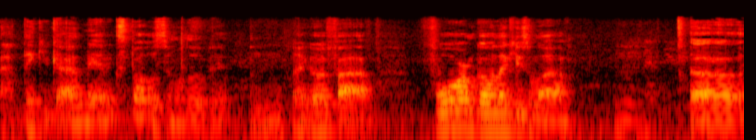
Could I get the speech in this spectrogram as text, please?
I think you guys may have exposed them a little bit. Mm. I go with five. Four, I'm going Lake Houston Live. Mm. Uh,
